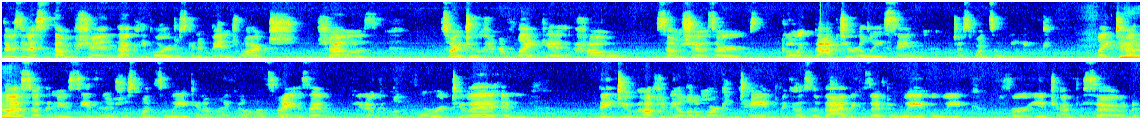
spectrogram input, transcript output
there's an assumption that people are just going to binge watch shows. So I do kind of like it how some shows are going back to releasing just once a week. Like Ted mm. Lasso, the new season is just once a week, and I'm like, oh, that's nice. I you know can look forward to it, and they do have to be a little more contained because of that, because I have to wait a week for each episode.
